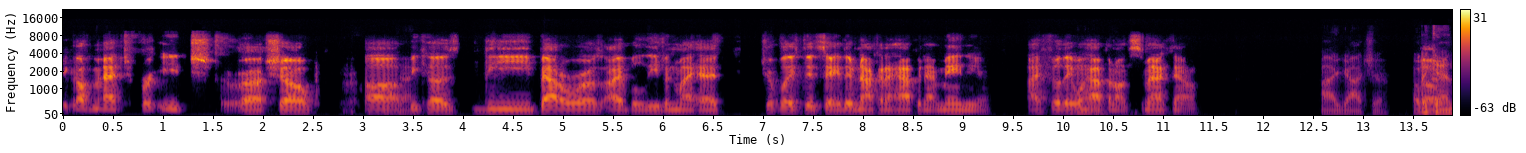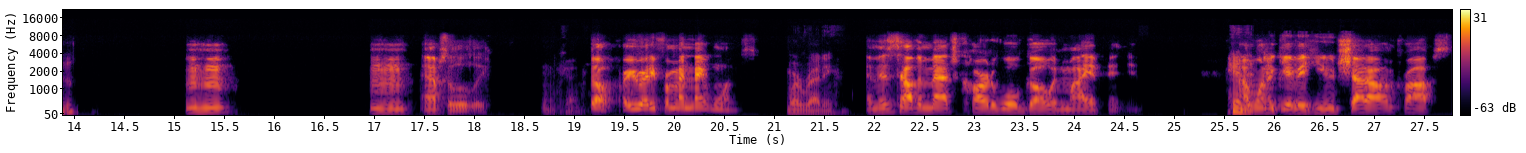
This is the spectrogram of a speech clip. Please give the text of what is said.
kickoff match for each uh, show, uh, Okay. because the battle royals, I believe in my head, Triple H did say they're not going to happen at Mania. I feel they will Hmm. happen on SmackDown. I gotcha. Okay. Again. Mm-hmm. Mm-hmm. Absolutely. Okay. So, are you ready for my night ones? We're ready. And this is how the match card will go, in my opinion. Hit I want to give a huge shout out and props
